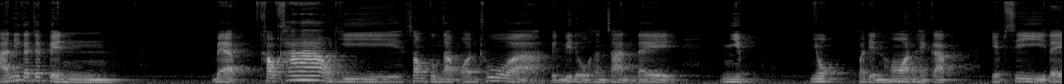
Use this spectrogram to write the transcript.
อันนี้ก็จะเป็นแบบคร่าวๆที่ซ่องตุ่มตามออนทั่ว เป็นวิดีโอสั้นๆ ได้หยิบยกประเด็นห้อนให้กับ FC ได้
